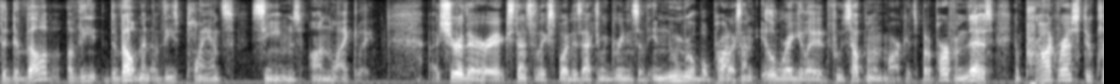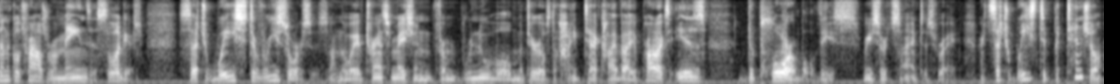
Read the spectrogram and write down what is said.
the develop of the development of these plants seems unlikely. Uh, sure, they're extensively exploited as active ingredients of innumerable products on ill-regulated food supplement markets, but apart from this, you know, progress through clinical trials remains sluggish. Such waste of resources on the way of transformation from renewable materials to high-tech, high-value products is deplorable, these research scientists write. Right? Such wasted potential,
